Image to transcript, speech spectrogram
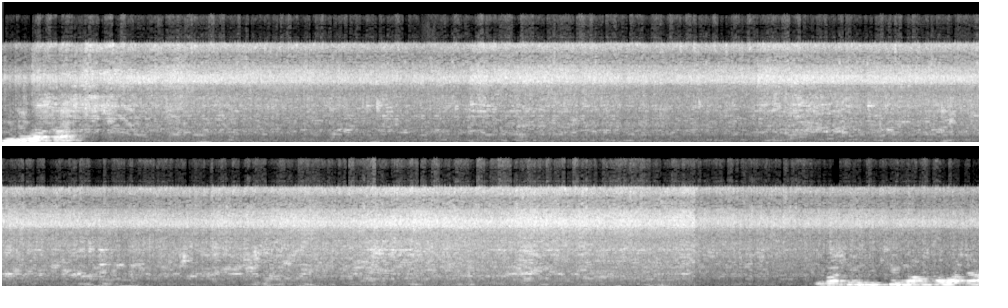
জিরে বাটা। এবার দিয়ে দিচ্ছি লঙ্কা বাটা।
